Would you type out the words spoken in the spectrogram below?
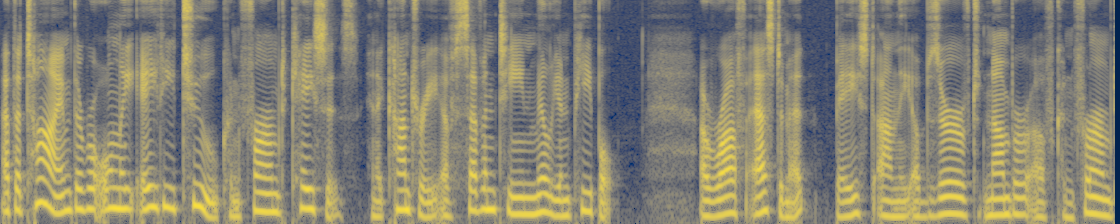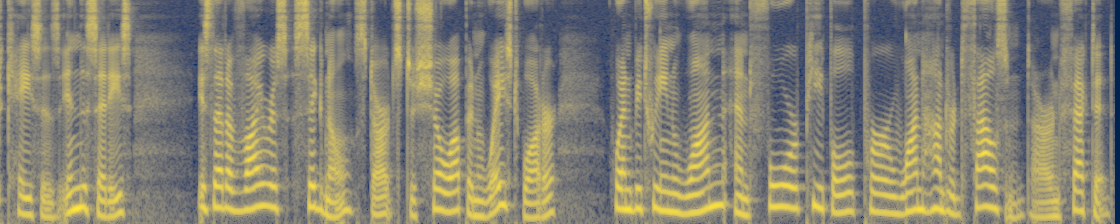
At the time, there were only 82 confirmed cases in a country of 17 million people. A rough estimate, based on the observed number of confirmed cases in the cities, is that a virus signal starts to show up in wastewater when between 1 and 4 people per 100,000 are infected.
